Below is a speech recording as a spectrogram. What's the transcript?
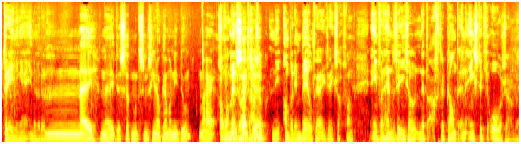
trainingen in de rug. Mm, Nee, nee, dus dat moeten ze misschien ook helemaal niet doen. Maar Sommige mensen waren je... trouwens ook niet amper in beeld. Hè? Ik, ik zag van een van hen zie je zo net de achterkant en één stukje oor zo. Dan.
